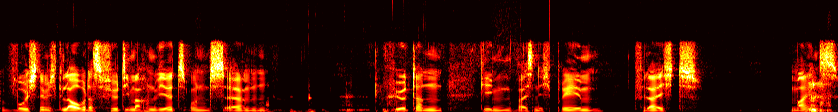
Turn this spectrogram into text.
wo ich nämlich glaube, dass Fürth die machen wird und ähm, Fürth dann gegen, weiß nicht, Bremen, vielleicht Mainz.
